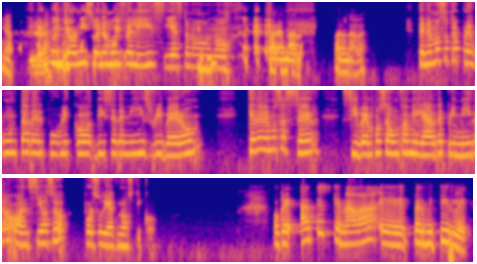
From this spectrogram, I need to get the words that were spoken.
un journey suena muy feliz y esto no, no. para nada, para nada. Tenemos otra pregunta del público, dice Denise Rivero, ¿qué debemos hacer si vemos a un familiar deprimido o ansioso por su diagnóstico? Ok, antes que nada, eh, permitirle,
